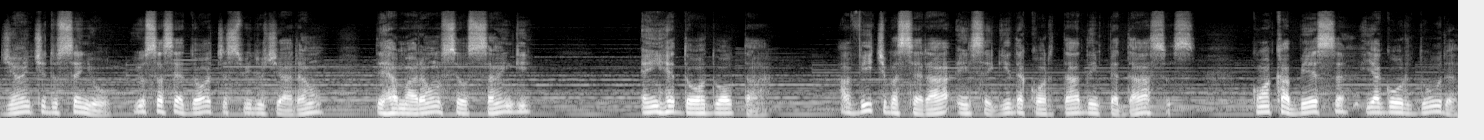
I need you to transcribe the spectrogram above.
diante do Senhor, e os sacerdotes filhos de Arão derramarão o seu sangue em redor do altar. A vítima será em seguida cortada em pedaços com a cabeça e a gordura,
